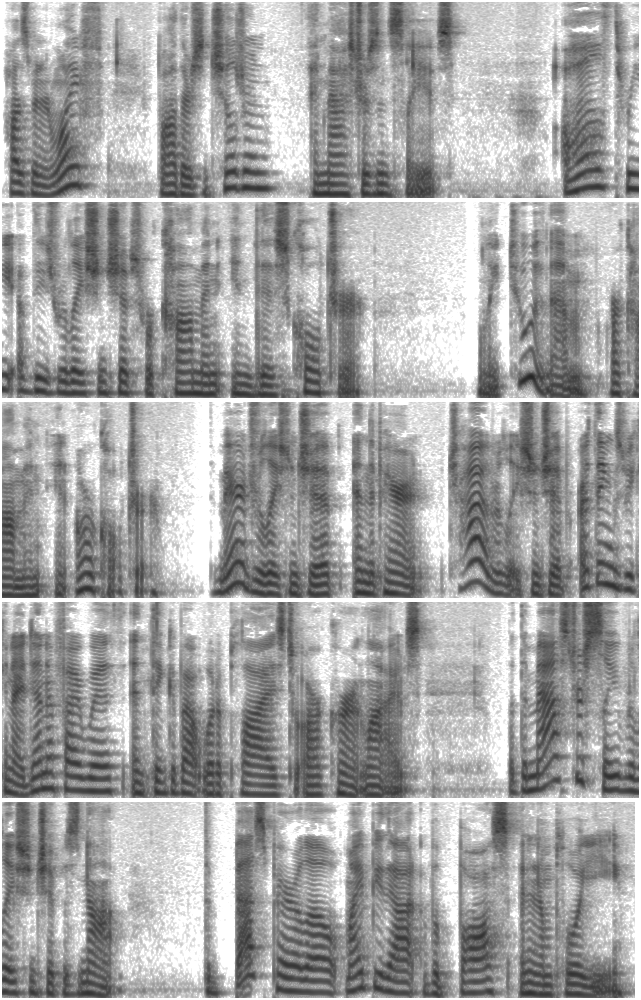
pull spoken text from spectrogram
husband and wife, fathers and children, and masters and slaves. All three of these relationships were common in this culture. Only two of them are common in our culture. The marriage relationship and the parent child relationship are things we can identify with and think about what applies to our current lives. But the master slave relationship is not. The best parallel might be that of a boss and an employee.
